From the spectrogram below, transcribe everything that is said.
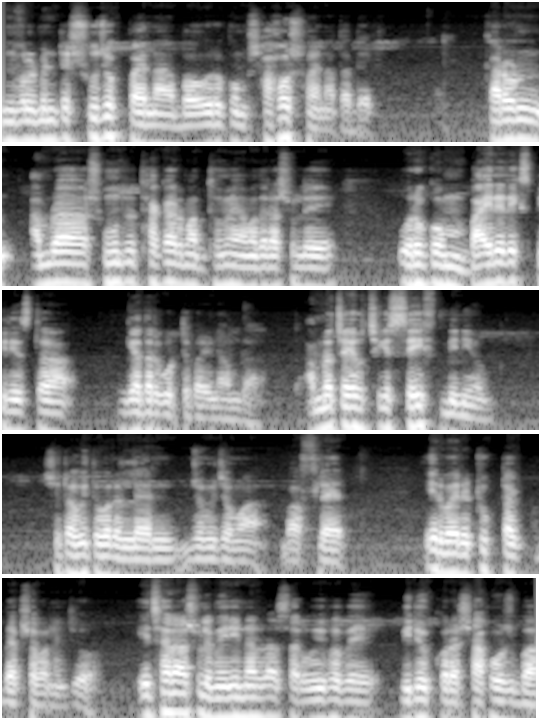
ইনভলভমেন্টের সুযোগ পায় না বা ওইরকম সাহস হয় না তাদের। কারণ আমরা সমুদ্রে থাকার মাধ্যমে আমাদের আসলে ওরকম বাইরের এক্সপিরিয়েন্সটা গ্যাদার করতে পারি না আমরা। আমরা চাই হচ্ছে কি সেফ বিনিয়োগ। সেটা হইতে পারে ল্যান্ড জমি জমা বা ফ্ল্যাট এর বাইরে টুকটাক ব্যবসা বাণিজ্য। এছাড়া আসলে মেরিনাররা স্যার ওইভাবে বিনিয়োগ করার সাহস বা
